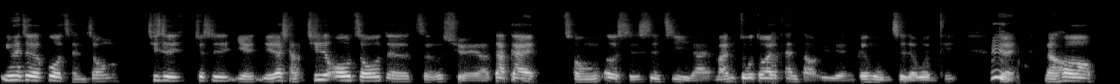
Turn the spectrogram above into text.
因为这个过程中，其实就是也也在想，其实欧洲的哲学啊，大概从二十世纪以来，蛮多都在探讨语言跟文字的问题。对，然后。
